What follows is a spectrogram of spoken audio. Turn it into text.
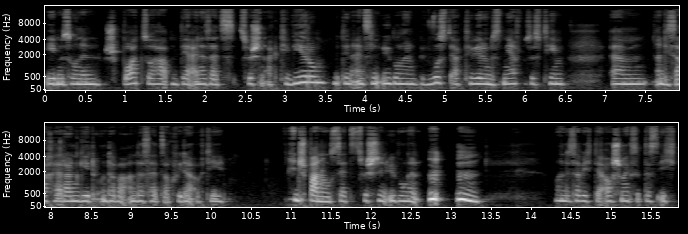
eben so einen Sport zu haben, der einerseits zwischen Aktivierung mit den einzelnen Übungen, bewusste Aktivierung des Nervensystems ähm, an die Sache herangeht und aber andererseits auch wieder auf die Entspannung setzt zwischen den Übungen. Und das habe ich dir auch schon mal gesagt, dass ich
